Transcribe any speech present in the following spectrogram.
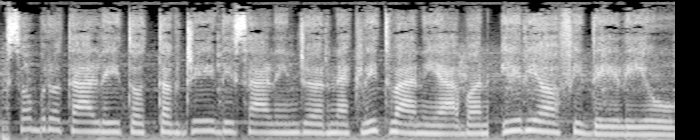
Szobrot állítottak J.D. Salingernek Litvániában, írja a Fidelio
